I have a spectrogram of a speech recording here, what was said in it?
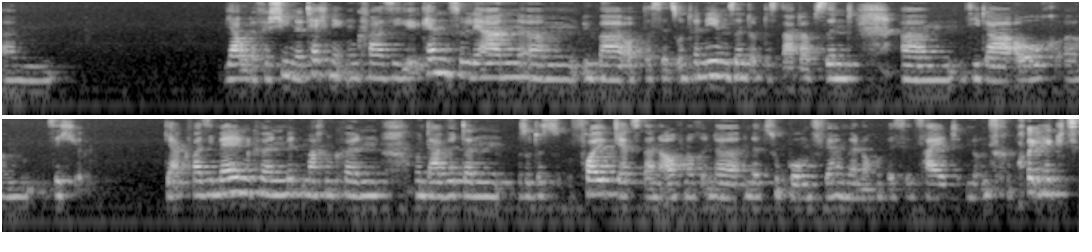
ähm, ja, oder verschiedene Techniken quasi kennenzulernen, ähm, über ob das jetzt Unternehmen sind, ob das Startups sind, ähm, die da auch ähm, sich ja quasi melden können, mitmachen können. Und da wird dann, so das folgt jetzt dann auch noch in der, in der Zukunft. Wir haben ja noch ein bisschen Zeit in unserem Projekt.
